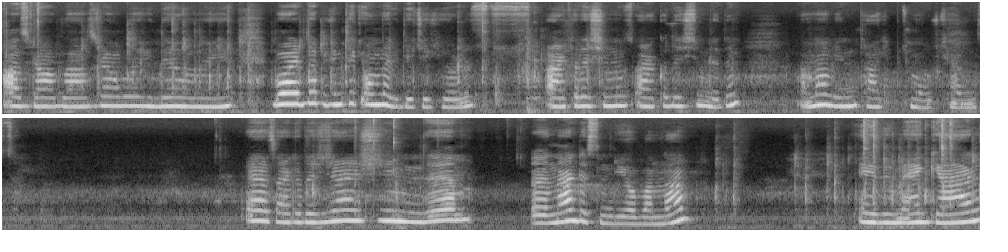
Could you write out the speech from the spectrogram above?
Azra abla, Azra abla video olmayı. Bu arada bugün tek onunla video çekiyoruz. Arkadaşımız arkadaşım dedim. Ama benim takipçim olur kendisi. Evet arkadaşlar şimdi e, neredesin diyor bana. Evime gel.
